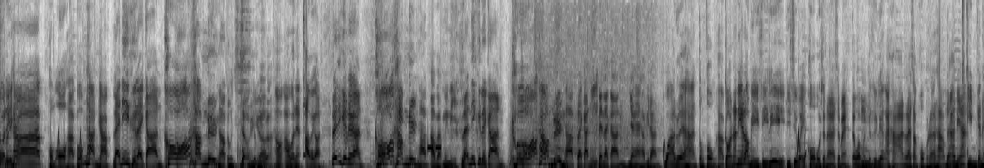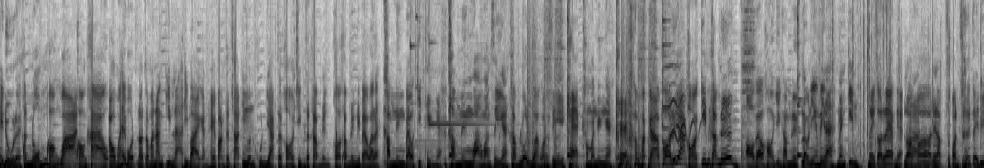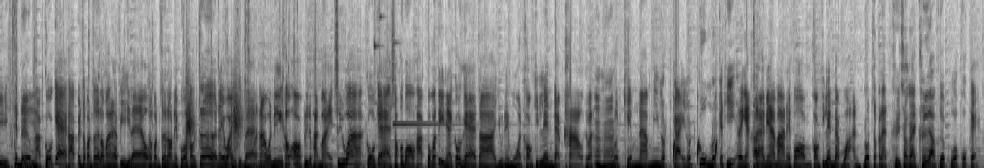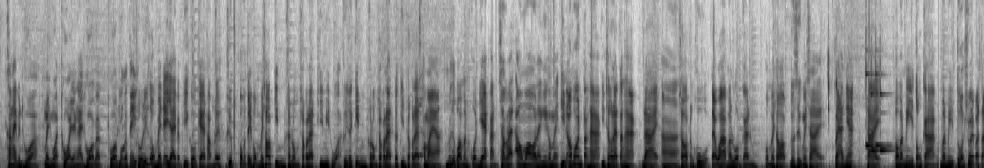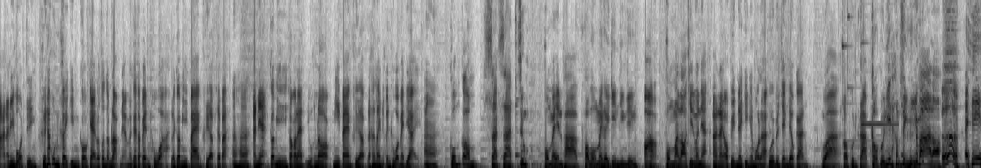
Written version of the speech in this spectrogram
สวัสดีครับ ผมโอครับ ผมทันครับ และนี่คือรายการขอคำหนึ่งครับต้องต้องมีจะมีเหรอเอาเอาวะเนี่ย เอาไปก่อน และนี่คือรายการขอคำหนึ่งครับ เอาแบบไม่มี และนี่คือรายการขอคำหนึ่งครับ รายการนี้เป็นรายการยังไงครับพี่ดัน ว่าด้วยอาหารตรงๆครับ ก่อนหน้านี้เรามีซีรีส์ที่ชื่อว่า Echo โภชนาใช่ไหมแต่ว่ามันก็อืมคือเรื่องอาหารและสังคมวัฒนธรรม แต่อันเนี้ยกินกันให้ดูเลย ขนมของหวานของคาวเอามาให้หมด เราจะมานั่งกินและอธิบายกันให้ฟังชัดๆจนคุณอยากจะขอชิมสักคำหนึ่งขอคำหนึ่งนี่แปลว่าอะไรคำหนึ่งแปลว่าคิดถึงไงคำหนึ่งหว่างหวังสีไงคำลนหว่างหวังสี แขกคำมันหนึ่งไง แขกคำปากกาพอหรือยังขอกินคำหนึ่งอ๋อแปลว่าขอกินคำหนึ่งแล้ววันนี้มีอะไรมาให้กิน ในตอนแรกเนี่ยเราก็ได้รับสปอนเซอร์ใจดี เช่นเดิมอืมครับโกแก่ครับ เป็นสปอนเซอร์เรามาตั้งแต่ปีที่แล้ว สปอนเซอร์เราในพัวเคาเจอร์ในไวท์สิบแบนะวันนี้เขาออกผลิตภัณฑ์ใหม่ ชื่อว่าโกแก่ช็อกโกบอลครับ ปกติเนี่ยโกแก่จะอยู่ในหมวดของกินเล่นแบบคาวใช่ป่ะอือฮะรสเค็มน้ำมีรสไก่รสกุ้งรสกะทิอะไรเงี้ยครับ แต่อันเนี้ยมาในฟอร์มของกินเล่นแบบหวานรสช็อกโกแลตคือช็อกโกแลตเคลือบเคลือบถั่วโกแก่ ข้างในเป็นถั่วหมายถึงว่าถั่วยังไงถั่วแบบถั่วปกติ ถั่วที่ส่งเม็ดใหญ่ๆแบบที่โกแก่ทำเลย คือปกติผมไม่ชอบกินขนมช็อกโกแลตที่มีถั่ว คือจะกินขนมช็อกโกแลตก็กินช็อกโกแลตทำไมอะ รู้สึกว่ามันควรแยกกัน ช็อกโกแลตอัลมอนด์อะไรเงี้ยก็ไม่กินอัลมอนด์ต่างหาก กินช็อกโกแลตต่างหากได้ อ่าชอบทั้งคู่ แต่ว่ามารวมกันผมไม่ชอบ รู้สึกไม่ใช่ แต่อันเนี้ยใช่ เพราะมันมีตรงกลาง มันมีตัวช่วยประสาน อันนี้โหดจริง คือถ้าคุณเคยกินโกแก่รสต้นตำรับเนี่ย มันก็จะเป็นถั่ว แล้วก็มีแป้งเคลือบใช่ปะอ่าฮะ อันเนี้ยก็มีช็อกโกแลตอยู่ข้างนอก มีแป้งเคลือบ แล้วข้างในถึงเป็นถั่วเม็ดใหญ่ อ่า กลมกล่อมสัดสัดซึ่งผมไม่เห็นภาพ เพราะผมไม่เคยกินจริงอ๋อๆผมมารอกินวันเนี้ยอ่าในออฟฟิศเนี่ยกินกันหมดแล้วพูดเป็นเสียงเดียวกัน ว่าขอบคุณครับ ขอบคุณที่ทำสิ่งนี้มาเหรอ เออไอ้เหี้ย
